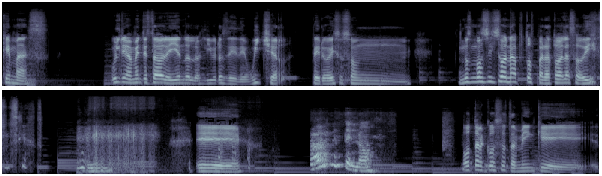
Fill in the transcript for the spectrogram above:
¿Qué más? Últimamente he estado leyendo los libros de The Witcher, pero esos son. No, no sé si son aptos para todas las audiencias. Eh, Probablemente no. Otra cosa también que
